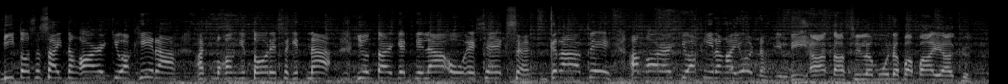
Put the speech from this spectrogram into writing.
dito sa side ng RQ Akira. At mukhang yung Torres sa gitna. Yung target nila, OSX. Grabe ang RQ Akira ngayon. Hindi ata sila muna papayag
